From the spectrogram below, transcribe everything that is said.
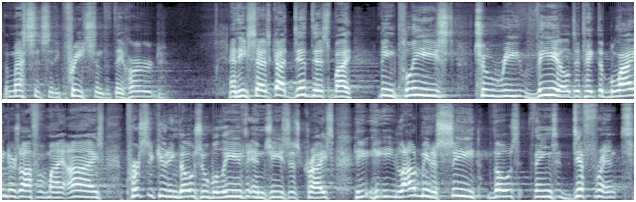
the message that he preached and that they heard. And he says God did this by being pleased to reveal, to take the blinders off of my eyes, persecuting those who believed in Jesus Christ. He, he allowed me to see those things different.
